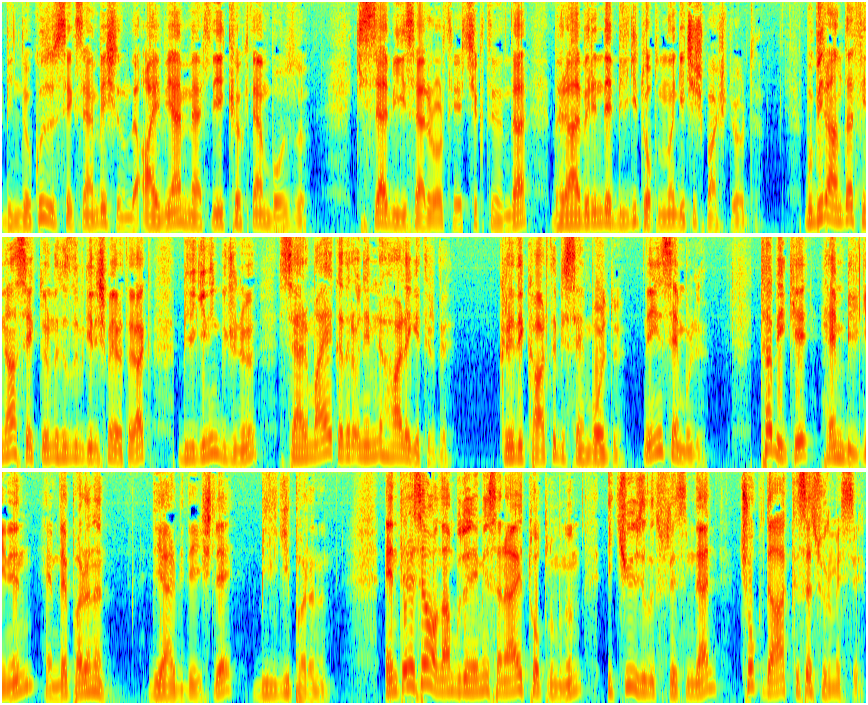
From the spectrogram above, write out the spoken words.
1985 yılında IBM mertliği kökten bozdu. Kişisel bilgisayarlar ortaya çıktığında beraberinde bilgi toplumuna geçiş başlıyordu. Bu bir anda finans sektöründe hızlı bir gelişme yaratarak bilginin gücünü sermaye kadar önemli hale getirdi. Kredi kartı bir semboldü. Neyin sembolü? Tabii ki hem bilginin hem de paranın. Diğer bir deyişle bilgi paranın. Enteresan olan bu dönemin sanayi toplumunun 200 yıllık süresinden çok daha kısa sürmesi.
